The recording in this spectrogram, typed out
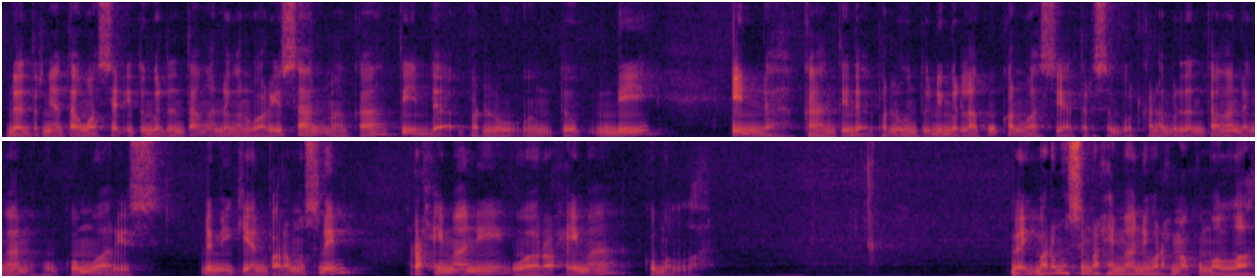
dan ternyata wasiat itu bertentangan dengan warisan, maka tidak perlu untuk diindahkan, tidak perlu untuk diberlakukan wasiat tersebut karena bertentangan dengan hukum waris. Demikian para muslim, rahimani wa rahimakumullah. Baik para muslim rahimani wa rahimakumullah.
